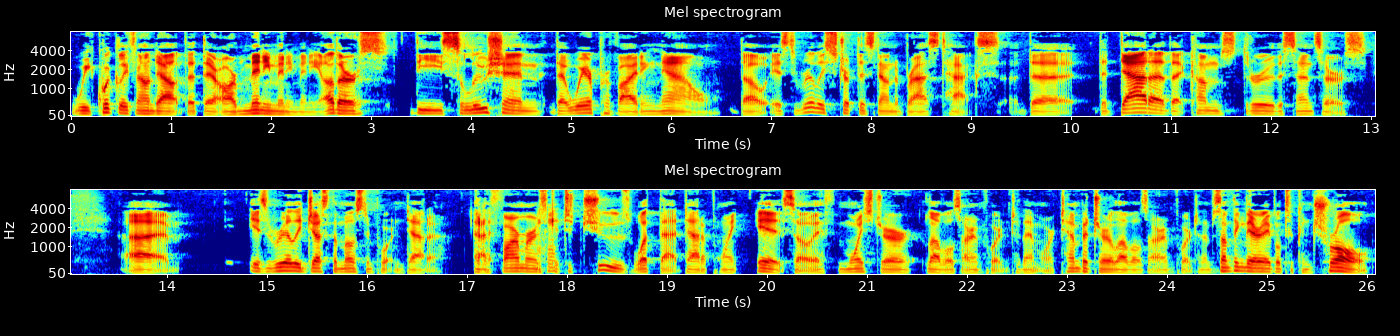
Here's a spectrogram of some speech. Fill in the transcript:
We quickly found out that there are many, many, many others. The solution that we're providing now, though, is to really strip this down to brass tacks. The the data that comes through the sensors uh, is really just the most important data. And the farmers get to choose what that data point is. So, if moisture levels are important to them or temperature levels are important to them, something they're able to control,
